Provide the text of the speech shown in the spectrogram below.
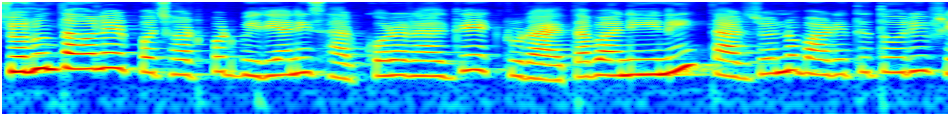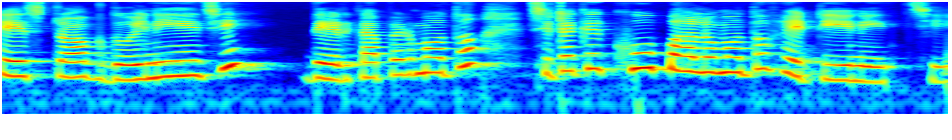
চলুন তাহলে এরপর ঝটপট বিরিয়ানি সার্ভ করার আগে একটু রায়তা বানিয়ে নিই। তার জন্য বাড়িতে তৈরি ফ্রেশ টক দই নিয়েছি, দেড় কাপের মতো। সেটাকে খুব ভালো মতো ফেটিয়ে নিচ্ছি।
